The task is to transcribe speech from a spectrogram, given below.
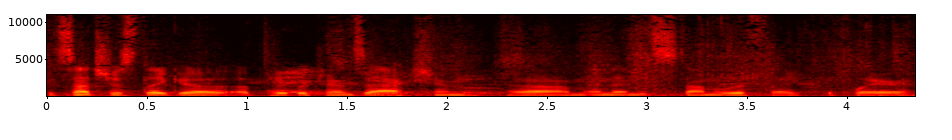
it's not just like a, a paper transaction um, and then it's done with like the player.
